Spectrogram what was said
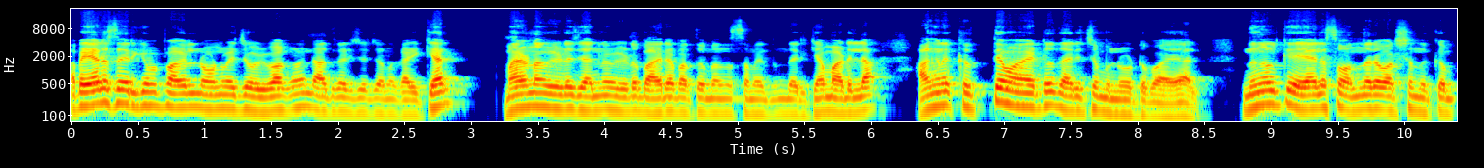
അപ്പോൾ ഏലസ് ധരിക്കുമ്പോൾ പകൽ നോൺ വെജ് ഒഴിവാക്കണം. രാത്രി കഴിച്ച് വെച്ചാണ് കഴിക്കാൻ. മരണ വീട് ജനന വീട് ഭാര്യ ഭർത്തൃ ബന്ധ സമയത്തും ധരിക്കാൻ പാടില്ല. അങ്ങനെ കൃത്യമായിട്ട് ധരിച്ച് മുന്നോട്ട് പോയാൽ നിങ്ങൾക്ക് ഏലസം ഒന്നര വർഷം നിൽക്കും.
